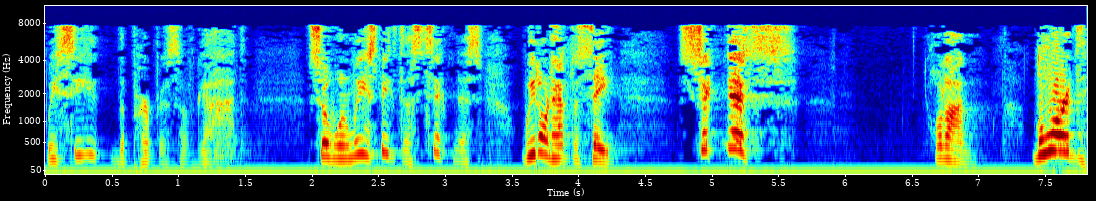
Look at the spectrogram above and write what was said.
We see the purpose of God. So when we speak to sickness, we don't have to say, sickness! Hold on. Lord,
